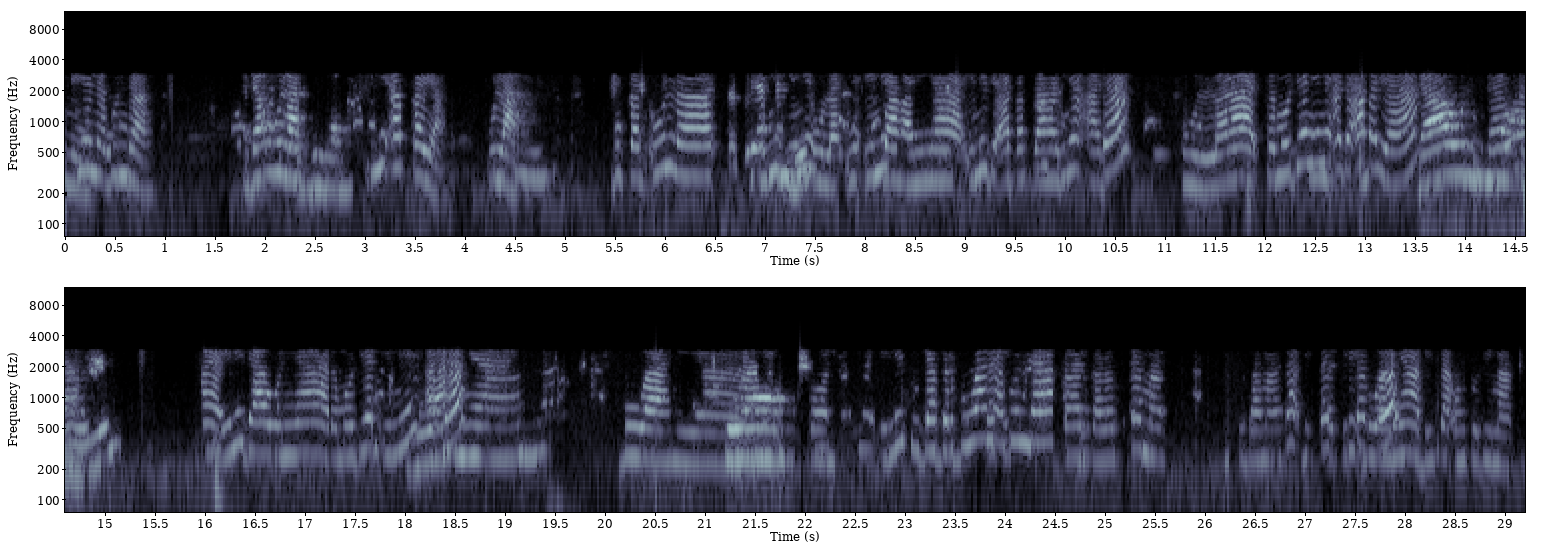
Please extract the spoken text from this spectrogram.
ini anak bunda. Ada ulat Bunda. Ini apa ya? Ulat. Bukan ulat. Ini, ini ulatnya, ini dahannya. Ini di atas dahannya ada ulat. Kemudian ini ada apa ya? Daun. Daun. Nah, ini daunnya. Kemudian ini ada Buahnya. buahnya. Buah. Ini sudah berbuah nak bunda. Kan kalau sudah mak sudah mangga bisa petik buahnya bisa untuk dimakan.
